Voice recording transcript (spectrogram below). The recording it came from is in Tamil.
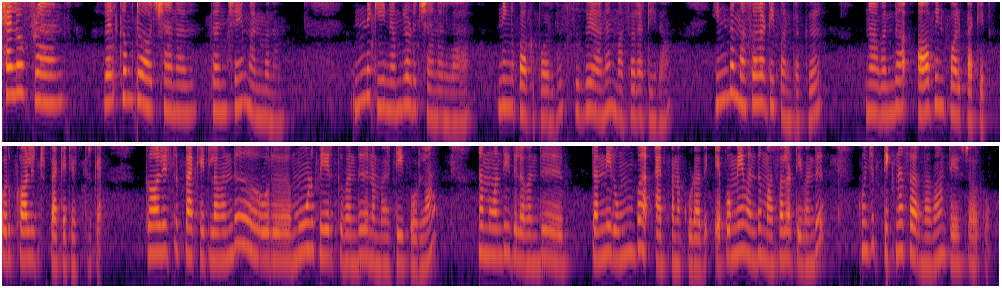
Hello friends welcome to our channel Thanjai Manmanam இன்றைக்கி நம்மளோட சேனலில் நீங்கள் பார்க்க போகிறது சுவையான மசாலா டீ தான். இந்த மசாலா டீ பண்ணுறக்கு நான் வந்து ஆவின் பால் பேக்கெட் ஒரு கால் லிட்டர் பேக்கெட் எடுத்திருக்கேன். கால் லிட்டர் பேக்கெட்டில் வந்து ஒரு மூணு பேருக்கு வந்து நம்ம டீ போடலாம். நம்ம வந்து இதில் வந்து தண்ணி ரொம்ப ஆட் பண்ணக்கூடாது. எப்போவுமே வந்து மசாலா டீ வந்து கொஞ்சம் திக்னஸாக இருந்தால் தான் டேஸ்ட்டாக இருக்கும்.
